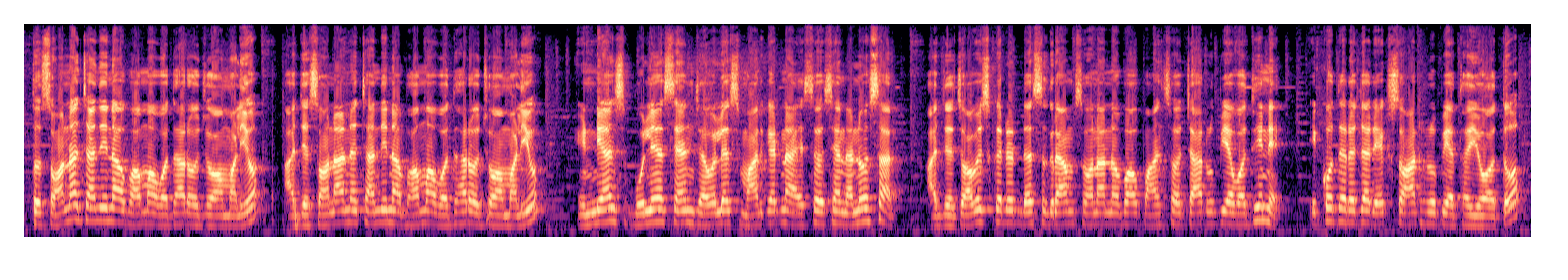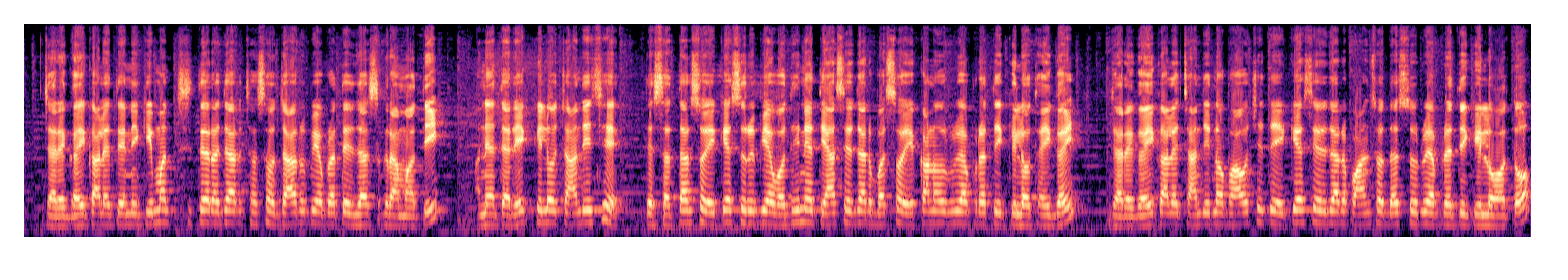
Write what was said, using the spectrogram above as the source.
તો સોના ચાંદીના ભાવમાં વધારો જોવા મળ્યો. આજે સોના અને ચાંદીના ભાવમાં વધારો જોવા મળ્યો. ઇન્ડિયન્સ બુલિયન્સ એન્ડ જ્વેલર્સ માર્કેટના એસોસિએશન અનુસાર આજે ચોવીસ કેરેટ દસ ગ્રામ સોનાનો ભાવ પાંચસો ચાર રૂપિયા વધીને એકોતેર હજાર એકસો આઠ રૂપિયા થયો હતો. જ્યારે ગઈકાલે તેની કિંમત સિત્તેર હજાર છસો ચાર રૂપિયા પ્રતિ દસ ગ્રામ હતી અને અત્યારે એક કિલો ચાંદી છે તે સત્તરસો એક્યાસી રૂપિયા વધીને ત્યાંસી હજાર બસો એકાણું રૂપિયા પ્રતિ કિલો થઈ ગઈ. જ્યારે ગઈકાલે ચાંદીનો ભાવ છે તે એક્યાસી હજાર પાંચસો દસ રૂપિયા પ્રતિ કિલો હતો.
